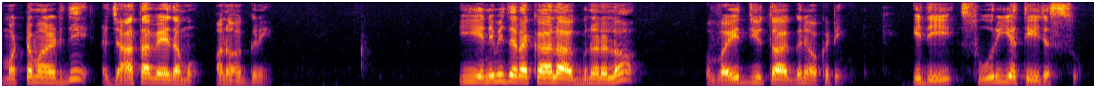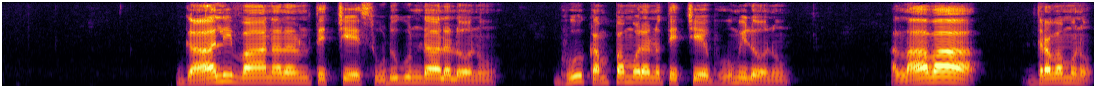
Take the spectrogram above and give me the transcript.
మొట్టమొదటిది జాతవేదము అను అగ్ని. ఈ ఎనిమిది రకాల అగ్నులలో వైద్యుతాగ్ని ఒకటి. ఇది సూర్య తేజస్సు. గాలి వానలను తెచ్చే సుడుగుండాలలోను భూకంపములను తెచ్చే భూమిలోను లావా ద్రవమును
